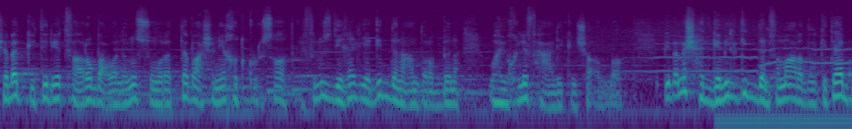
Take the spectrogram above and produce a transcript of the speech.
شباب كتير يدفع ربع ولا نص مرتبه عشان ياخد كورسات. الفلوس دي غالية جدا عند ربنا وهيخلفها عليك إن شاء الله. بيبقى مشهد جميل جدا في معرض الكتاب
